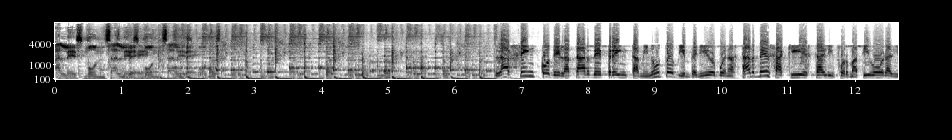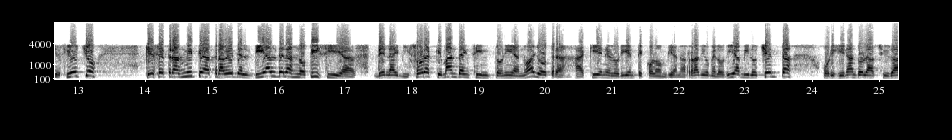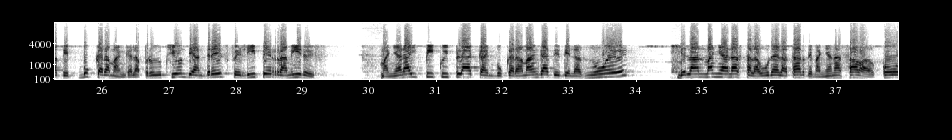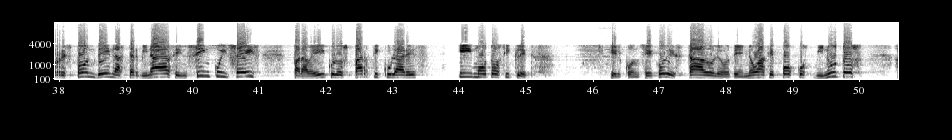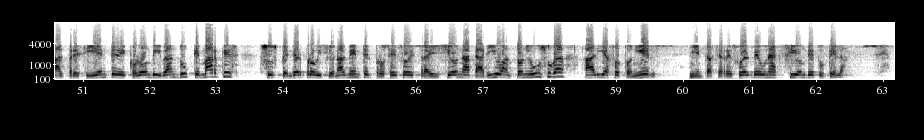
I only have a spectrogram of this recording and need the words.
Alex Monsalve. Las 5 de la tarde, 30 minutos. Bienvenidos, buenas tardes. Aquí está el informativo Hora 18 que se transmite a través del dial de las noticias de la emisora que manda en sintonía. No hay otra aquí en el oriente colombiano. Radio Melodía 1080, originando la ciudad de Bucaramanga. La producción de Andrés Felipe Ramírez. Mañana hay pico y placa en Bucaramanga desde las 9 de la mañana hasta la 1 de la tarde. Mañana sábado. Corresponden las terminadas en 5 y 6 para vehículos particulares y motocicletas. El Consejo de Estado le ordenó hace pocos minutos al presidente de Colombia, Iván Duque Márquez, suspender provisionalmente el proceso de extradición a Darío Antonio Úsuga, alias Otoniel, mientras se resuelve una acción de tutela.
